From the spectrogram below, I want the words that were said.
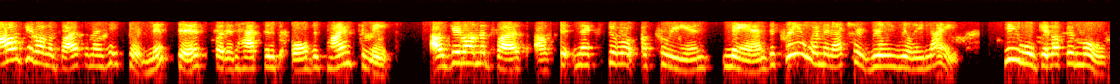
I'll get on a bus, and I hate to admit this, but it happens all the time to me. I'll get on the bus. I'll sit next to a, a Korean man. The Korean women actually really, really nice. He will get up and move.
